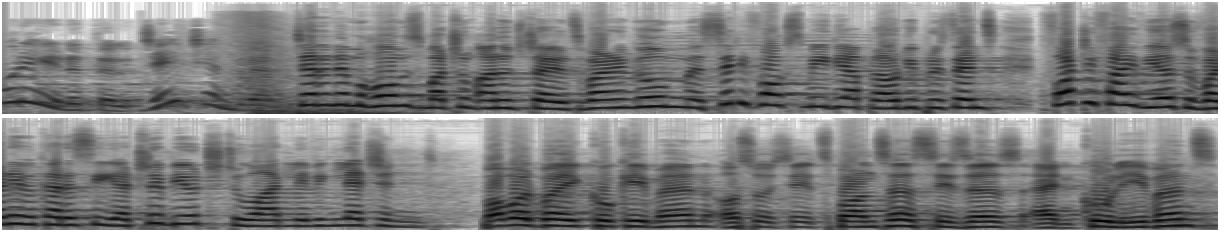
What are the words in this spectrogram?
ஒரே இடத்தில் ஜெயச்சந்திரன் Charanam Homes மற்றும் அனுஜ் டைல்ஸ் வழங்கும் City Fox Media proudly presents 45 years of Vadivukkarasi a tribute to our living legend. Powered by Cookie Man, associate sponsor, Scissors and Cool Events,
